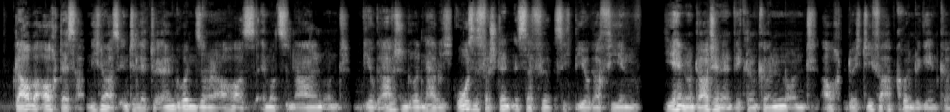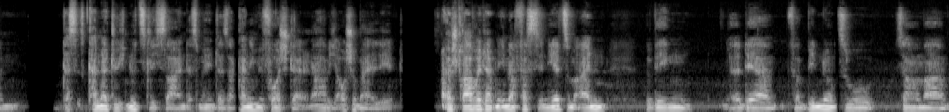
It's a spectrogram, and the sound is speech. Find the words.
Ich glaube auch deshalb, nicht nur aus intellektuellen Gründen, sondern auch aus emotionalen und biografischen Gründen habe ich großes Verständnis dafür, dass sich Biografien hierhin und dorthin entwickeln können und auch durch tiefe Abgründe gehen können. Das kann natürlich nützlich sein, dass man hinter sagt, kann ich mir vorstellen, da habe ich auch schon mal erlebt. Strafrecht hat mich immer fasziniert, zum einen wegen äh, der Verbindung zu, sagen wir mal,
